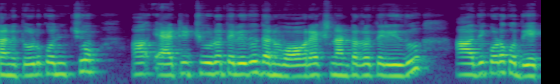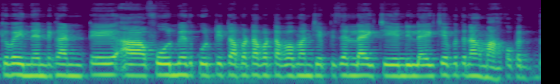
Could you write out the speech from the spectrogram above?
దాని తోడు కొంచెం యాటిట్యూడో తెలియదు దాని ఓవర్ యాక్షన్ అంటారో తెలియదు అది కూడా కొద్దిగా ఎక్కువైంది. ఎందుకంటే ఆ ఫోన్ మీద కొట్టి టప టప టపమని చెప్పేసి లైక్ చేయండి లైక్ చేయకపోతే నాకు మాకు పెద్ద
